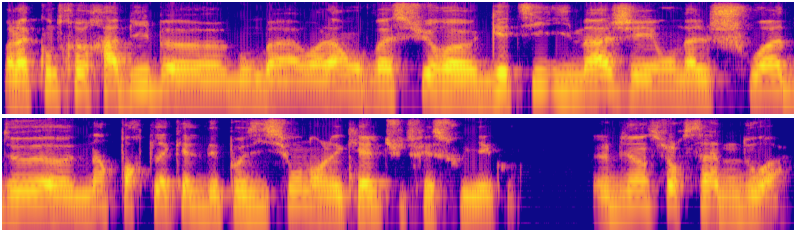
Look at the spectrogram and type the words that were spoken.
Voilà, contre Habib, euh, bon bah voilà, on va sur euh, Getty Images et on a le choix de euh, n'importe laquelle des positions dans lesquelles tu te fais souiller. Quoi. Et bien sûr, ça ne doit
